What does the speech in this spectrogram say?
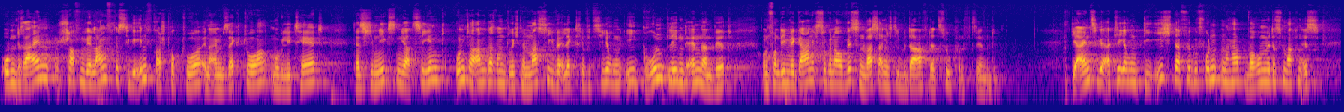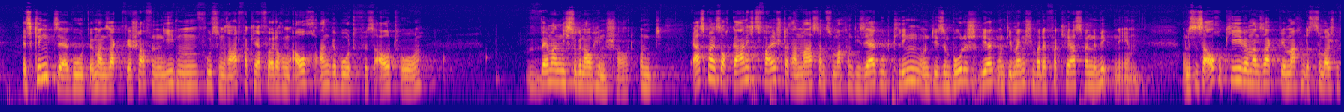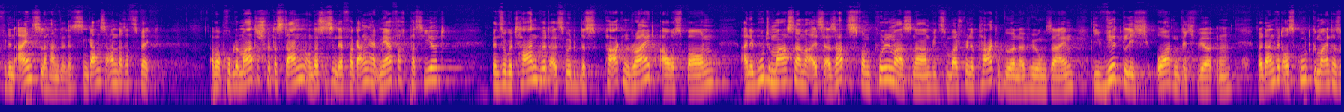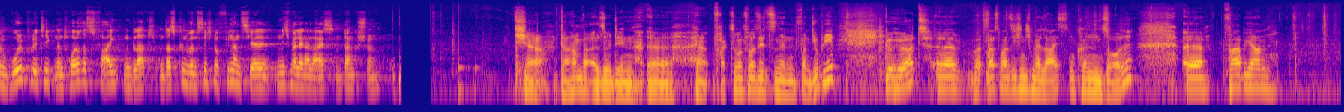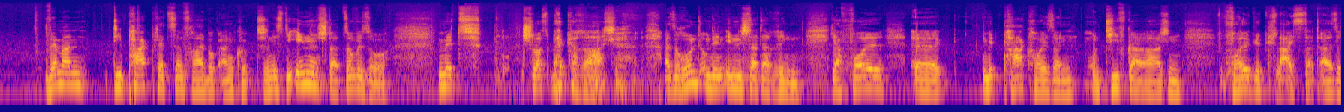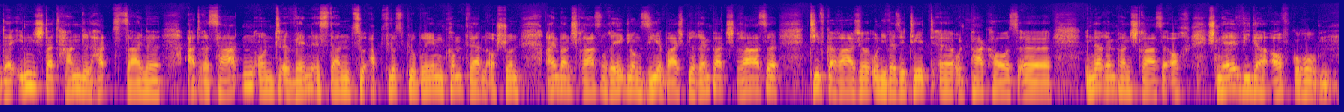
Obendrein schaffen wir langfristige Infrastruktur in einem Sektor Mobilität, der sich im nächsten Jahrzehnt unter anderem durch eine massive Elektrifizierung eh grundlegend ändern wird und von dem wir gar nicht so genau wissen, was eigentlich die Bedarfe der Zukunft sind. Die einzige Erklärung, die ich dafür gefunden habe, warum wir das machen, ist, es klingt sehr gut, wenn man sagt, wir schaffen neben Fuß- und Radverkehrförderung auch Angebote fürs Auto, wenn man nicht so genau hinschaut. Und Erstmal ist auch gar nichts falsch daran, Maßnahmen zu machen, die sehr gut klingen und die symbolisch wirken und die Menschen bei der Verkehrswende mitnehmen. Und es ist auch okay, wenn man sagt, wir machen das zum Beispiel für den Einzelhandel. Das ist ein ganz anderer Zweck. Aber problematisch wird es dann, und das ist in der Vergangenheit mehrfach passiert, wenn so getan wird, als würde das Park and Ride ausbauen eine gute Maßnahme als Ersatz von Pull-Maßnahmen, wie zum Beispiel eine Parkgebührenerhöhung sein, die wirklich ordentlich wirken. Weil dann wird aus gut gemeinter Symbolpolitik ein teures Feigenblatt und das können wir uns nicht nur finanziell nicht mehr länger leisten. Dankeschön. Tja, da haben wir also den äh, Herr Fraktionsvorsitzenden von Juppie gehört, äh, was man sich nicht mehr leisten können soll. Äh, Fabian, wenn man die Parkplätze in Freiburg anguckt, dann ist die Innenstadt sowieso mit Schlossberg Garage, also rund um den Innenstadter Ring, ja voll äh, mit Parkhäusern und Tiefgaragen voll gekleistert. Also der Innenstadthandel hat seine Adressaten und wenn es dann zu Abflussproblemen kommt, werden auch schon Einbahnstraßenregelungen, siehe Beispiel Rempertstraße, Tiefgarage, Universität äh, und Parkhaus äh, in der Rempertstraße auch schnell wieder aufgehoben.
